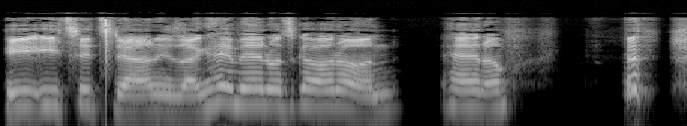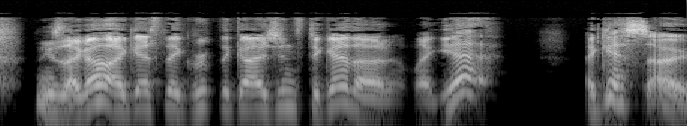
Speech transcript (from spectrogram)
He, he sits down, he's like, hey man, what's going on? And I'm, he's like, oh, I guess they grouped the Gaijins together. And I'm like, yeah, I guess so.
